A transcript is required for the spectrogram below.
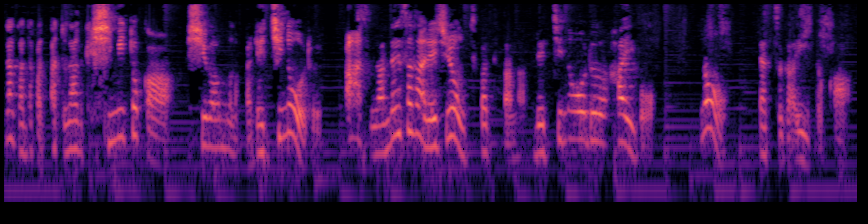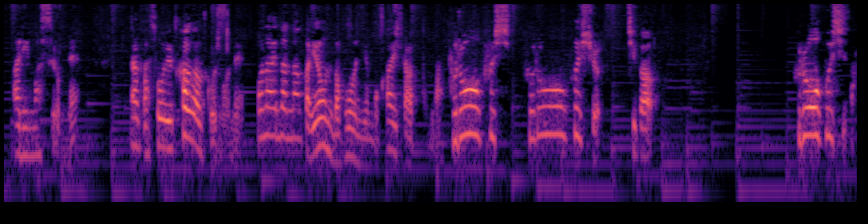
なんか、なんか、あとなんだっけ、シミとか、シワもなんかレチノール。あ、なんでささんレチノール使ってたんだ。レチノール配合のやつがいいとかありますよね。なんかそういう科学のね、この間なんか読んだ本にも書いてあったな。フローフシ、フローフシュ、違う。フローフシだ。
